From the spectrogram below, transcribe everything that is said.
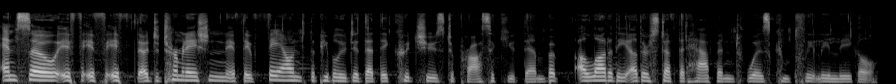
And so if, if, if a determination, if they found the people who did that, they could choose to prosecute them. But a lot of the other stuff that happened was completely legal.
